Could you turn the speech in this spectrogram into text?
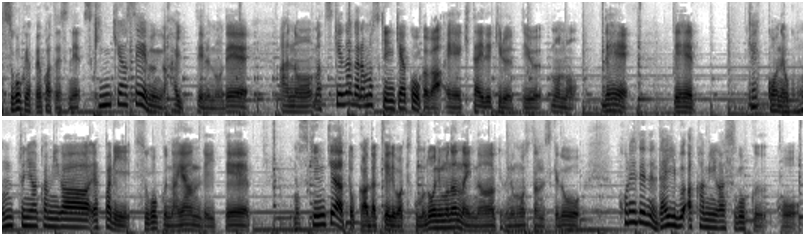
すごくやっぱ良かったですね。スキンケア成分が入ってるので、あの、まあ、つけながらもスキンケア効果が、えー、期待できるっていうもので、で、結構ね、本当に赤みがやっぱりすごく悩んでいて、もうスキンケアとかだけでは結構もうどうにもなんないなというふうに思ってたんですけど、これでね、だいぶ赤みがすごくこう、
